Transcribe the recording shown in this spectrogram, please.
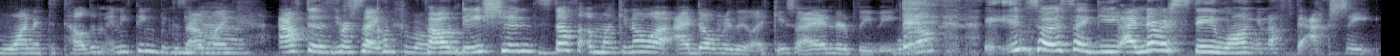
wanted to tell them anything because I'm like after the You're first so like foundation stuff, I'm like you know what? I don't really like you, so I ended up leaving. You know, and so it's like you, I never stay long enough to actually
